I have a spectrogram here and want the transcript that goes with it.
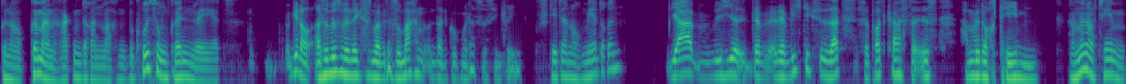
Genau, können wir einen Haken dran machen. Begrüßung können wir jetzt. Genau, also müssen wir nächstes Mal wieder so machen und dann gucken wir, dass wir es hinkriegen. Steht da noch mehr drin? Ja, hier, der, der wichtigste Satz für Podcaster ist, haben wir noch Themen? Haben wir noch Themen?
